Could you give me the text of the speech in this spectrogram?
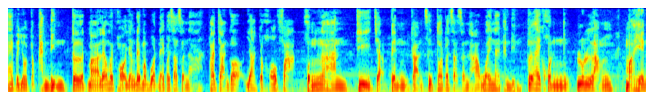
ให้ประโยชน์กับแผ่นดิน เกิดมาแล้วไม่พอยังได้มาบวชในพระศาสนา พระอาจารย์ก็อยากจะขอฝากผลงานที่จะเป็นการสืบทอดพระศาสนาไว้ในแผ่นดิน เพื่อให้คนรุ่นหลังมาเห็น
